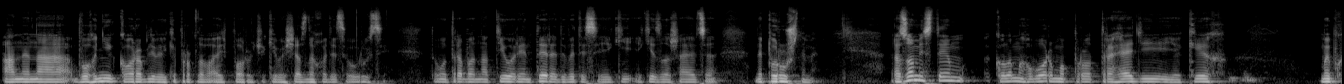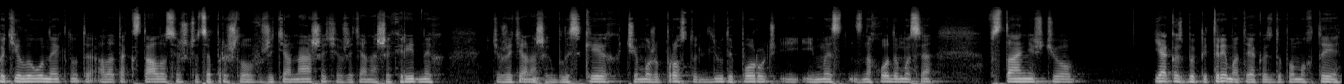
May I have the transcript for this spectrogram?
а не на вогні кораблів, які пропливають поруч, які весь час знаходяться у русі. Тому треба на ті орієнтири дивитися, які, які залишаються непорушними. Разом із тим, коли ми говоримо про трагедії, яких ми б хотіли уникнути, але так сталося, що це прийшло в життя наше, чи в життя наших рідних, чи в життя наших близьких, чи може просто люди поруч, і, і ми знаходимося в стані, що якось би підтримати, якось допомогти.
